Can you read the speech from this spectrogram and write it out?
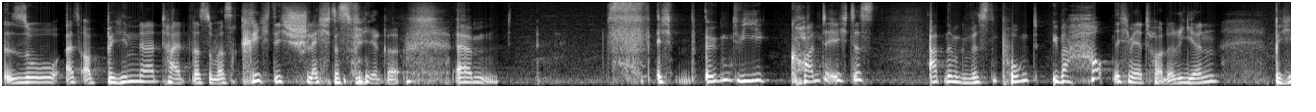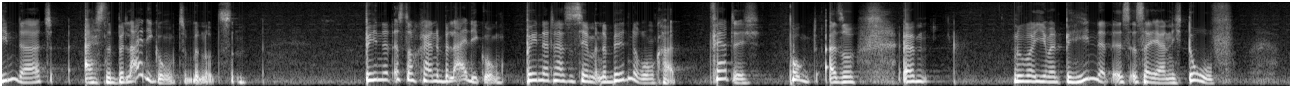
so, als ob behindert halt was sowas richtig Schlechtes wäre. Ähm, ich, irgendwie konnte ich das ab einem gewissen Punkt überhaupt nicht mehr tolerieren, behindert als eine Beleidigung zu benutzen. Behindert ist doch keine Beleidigung. Behindert heißt, dass jemand eine Behinderung hat. Fertig. Punkt. Also ähm, nur weil jemand behindert ist, ist er ja nicht doof.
